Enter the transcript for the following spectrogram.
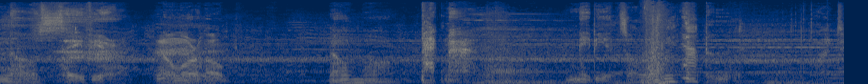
no savior, no more hope, no more Batman. Maybe it's already happened. What?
